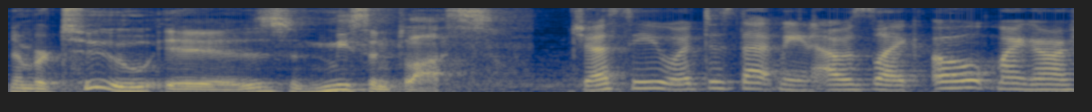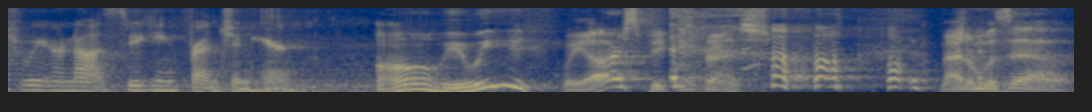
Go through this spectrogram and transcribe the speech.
Number two is mise en place. Jesse, what does that mean? I was like, oh my gosh, we are not speaking French in here. Oh, oui, oui, we are speaking French, oh mademoiselle.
